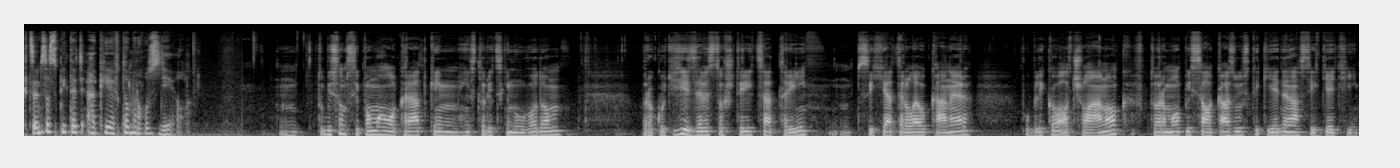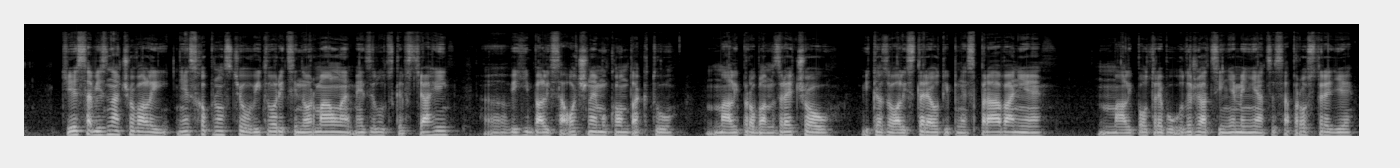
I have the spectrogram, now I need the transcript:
Chcem sa spýtať, aký je v tom rozdiel? Mm, tu by som si pomohol krátkým historickým úvodom. V roku 1943 psychiatr Leo Kanner publikoval článok, v ktorom opísal kazuistiky 11 detí. Tie sa vyznačovali neschopnosťou vytvoriť si normálne medziludské vzťahy, e, vyhýbali sa očnému kontaktu, mali problém s rečou, vykazovali stereotypné správanie, mali potrebu udržať si nemeniace sa prostredie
